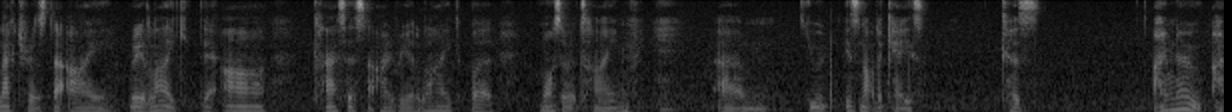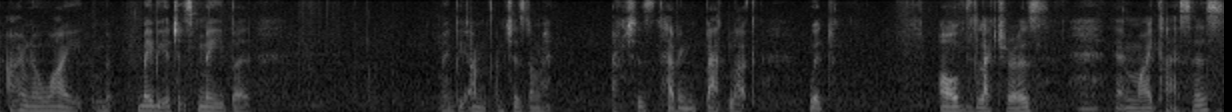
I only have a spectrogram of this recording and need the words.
lectures that I really like. There are classes that I really like, but most of the time, um, you it's not the case, because I don't know I, I don't know why. Maybe it's just me, but maybe I'm I'm just I'm, I'm just having bad luck with all the lecturers in my classes.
